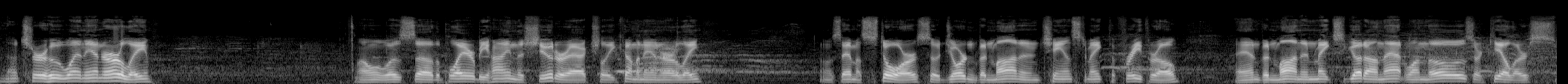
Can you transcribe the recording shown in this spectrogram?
Not sure who went in early. Oh, it was uh, the player behind the shooter actually coming in early. Was Emma Storr. so Jordan Van Manen a chance to make the free throw. And Van Manen makes good on that one. Those are killers.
